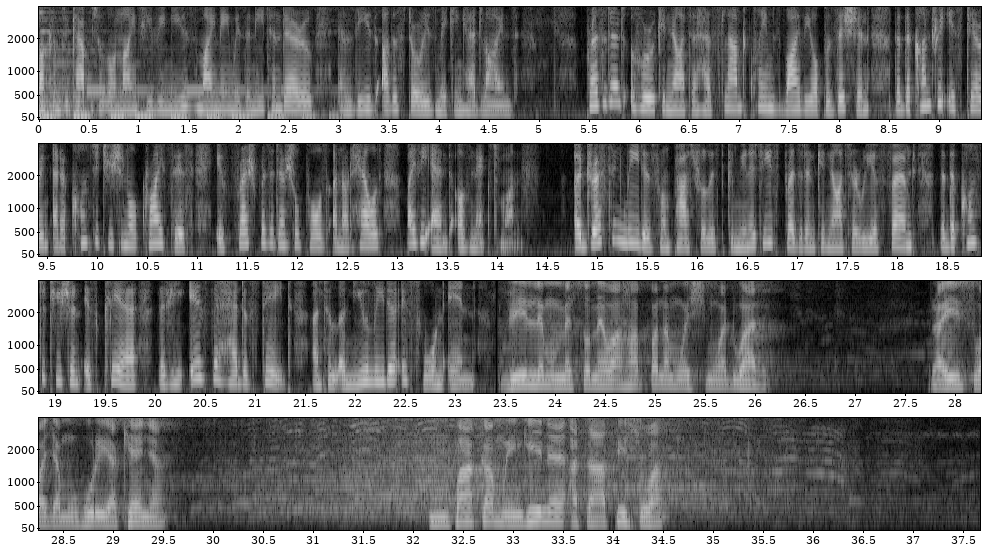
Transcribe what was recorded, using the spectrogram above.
welcome to Capital Online TV News. My name is Anita Nderu, and these are the stories making headlines. President Uhuru Kenyatta has slammed claims by the opposition that the country is staring at a constitutional crisis if fresh presidential polls are not held by the end of next month. Addressing leaders from pastoralist communities, President Kenyatta reaffirmed that the constitution is clear that he is the head of state until a new leader is sworn in. Vile mmesomewa hapa na Duale, Rais wa Jamhuri ya Kenya, mpaka mwingine ataapishwa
